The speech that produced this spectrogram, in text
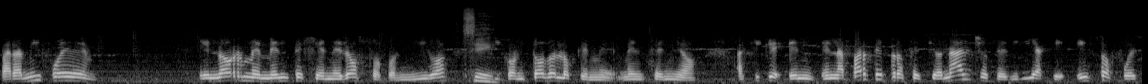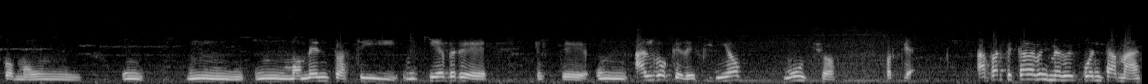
para mí fue enormemente generoso conmigo y con todo lo que me, me enseñó. Así que en, en la parte profesional yo te diría que eso fue como un, un, un- un momento así, un quiebre, este, un, algo que definió mucho, porque aparte cada vez me doy cuenta más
